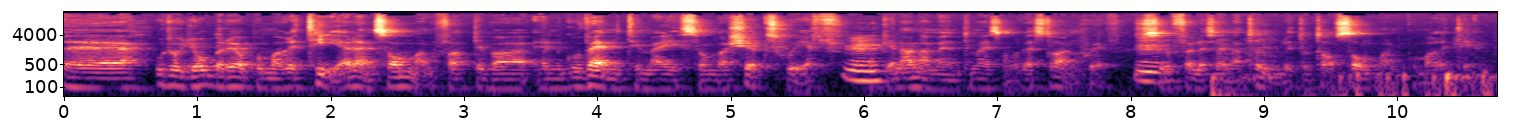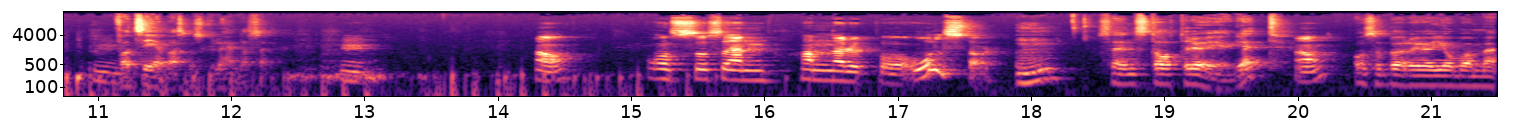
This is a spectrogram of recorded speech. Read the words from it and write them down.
Eh, och då jobbade jag på Marité den sommaren för att det var en god vän till mig som var kökschef Mm. och en annan vän till mig som var restaurangchef. Mm. Så det föll sig naturligt att ta sommaren på Marité Mm. för att se vad som skulle hända sen. Mm. Ja. Och så sen hamnar du på Allstar. Mm. Sen startade jag eget Ja. och så började jag jobba med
